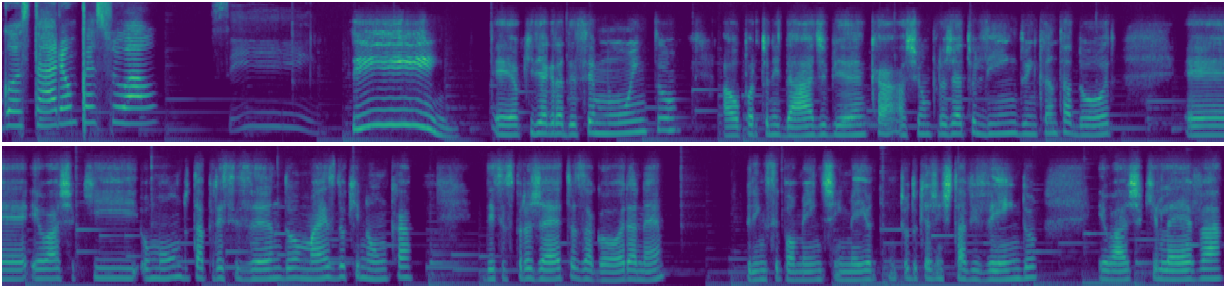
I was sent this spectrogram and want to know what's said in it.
Gostaram, pessoal? Sim! Sim! É, eu queria agradecer muito a oportunidade, Bianca. Achei um projeto lindo, encantador. É, eu acho que o mundo está precisando mais do que nunca desses projetos agora, né? Principalmente em meio a tudo que a gente está vivendo. Eu acho que leva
